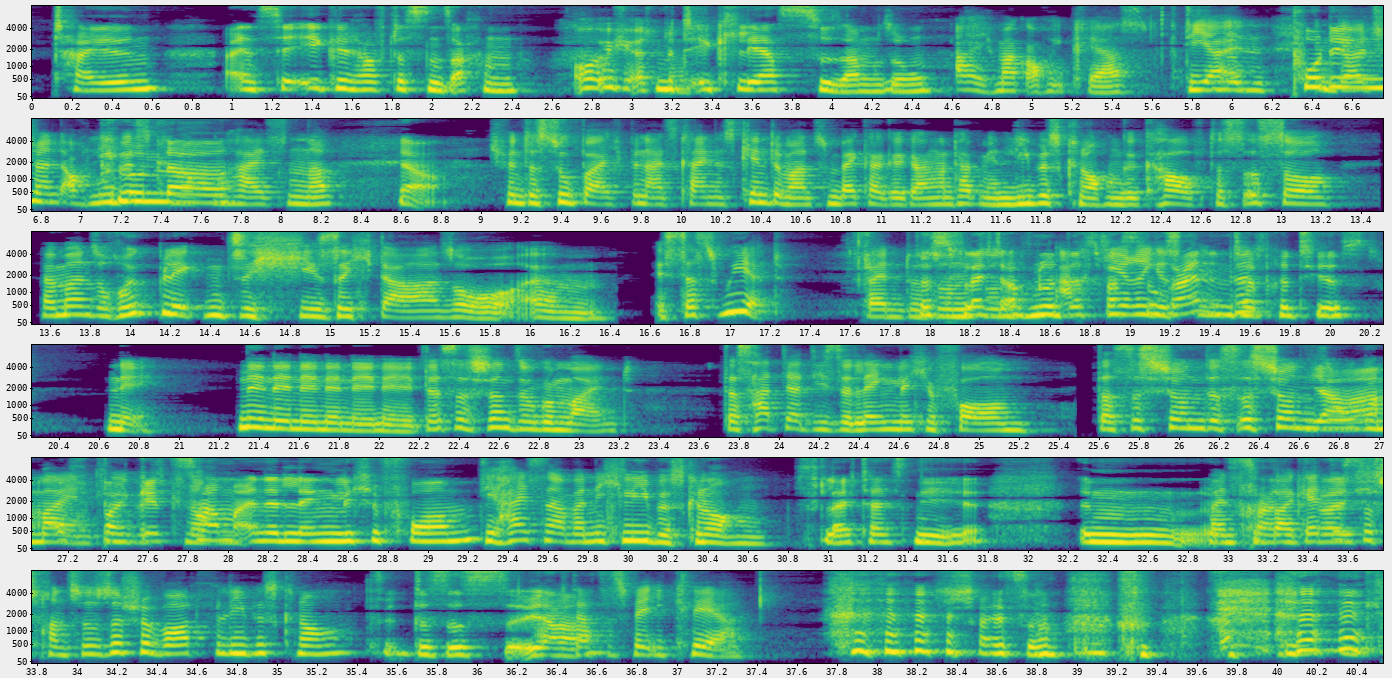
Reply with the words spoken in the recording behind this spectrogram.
Gebäckteilen eins der ekelhaftesten Sachen. oh, ich esse Mit das. Eclairs zusammen so. Ah, ich mag auch Eclairs. Die ja in, in Pudding, Deutschland auch Plunder. Liebesknochen heißen, ne? Ja. Ich finde das super. Ich bin als kleines Kind immer zum Bäcker gegangen und habe mir einen Liebesknochen gekauft. Das ist so, wenn man so rückblickend sich, sich da so, ähm, ist das weird. Wenn du Das so ist vielleicht so auch nur das, was du reininterpretierst. Nee. Nee, nee, nee, nee, nee, nee. Das ist schon so gemeint. Das hat ja diese längliche Form. Das ist schon, das ist schon Ja, so gemeint. auch Baguettes haben eine längliche Form. Die heißen aber nicht Liebesknochen. Vielleicht heißen die in Meinst du, Frankreich... Baguette ist das französische Wort für Liebesknochen? Das ist, Ich ja, dachte, das wäre Eclair. scheiße.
